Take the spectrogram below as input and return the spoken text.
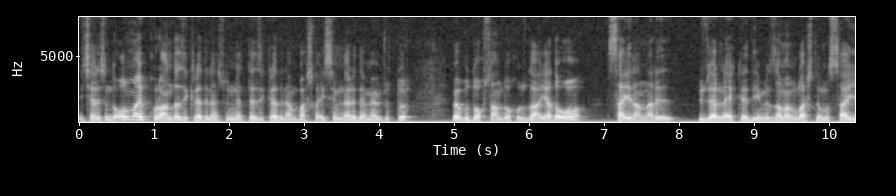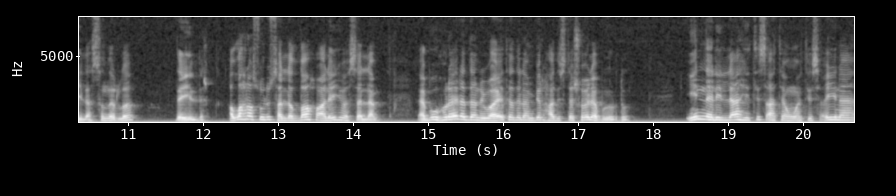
içerisinde olmayıp Kur'an'da zikredilen, sünnette zikredilen başka isimleri de mevcuttur. Ve bu 99'la ya da o sayılanları üzerine eklediğimiz zaman ulaştığımız sayıyla sınırlı değildir. Allah Resulü sallallahu aleyhi ve sellem Ebu Hureyre'den rivayet edilen bir hadiste şöyle buyurdu. İnne lillahi tis'aten ve tis'ine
